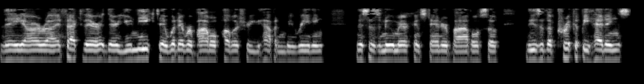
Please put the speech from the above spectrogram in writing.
They are, uh, in fact, they're they're unique to whatever Bible publisher you happen to be reading. This is a New American Standard Bible, so these are the pericope headings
